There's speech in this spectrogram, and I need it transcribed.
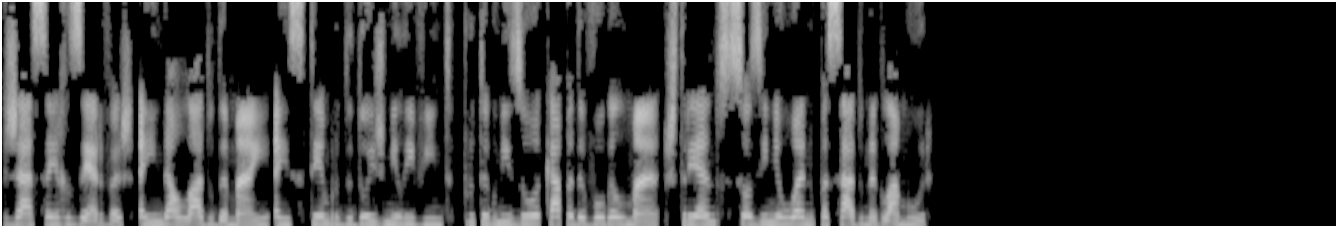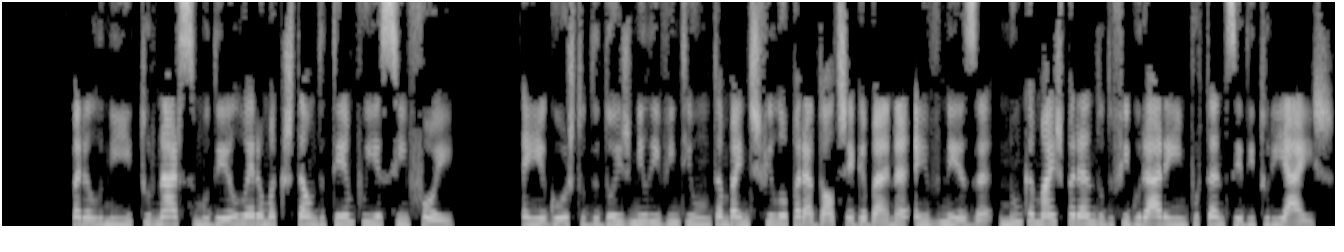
Já sem reservas, ainda ao lado da mãe, em setembro de 2020, protagonizou a capa da Vogue alemã, estreando-se sozinha o ano passado na Glamour. Para Leni, tornar-se modelo era uma questão de tempo e assim foi. Em agosto de 2021 também desfilou para a Dolce Gabbana, em Veneza, nunca mais parando de figurar em importantes editoriais.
